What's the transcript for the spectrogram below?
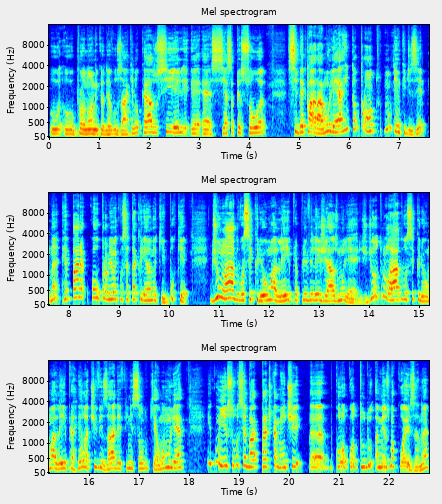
o, o, pronome que eu devo usar aqui no caso, se, ele, é, é, se essa pessoa se declarar mulher, então pronto, não tem o que dizer. Né? Repara qual o problema que você está criando aqui. Por quê? De um lado, você criou uma lei para privilegiar as mulheres. De outro lado, você criou uma lei para relativizar a definição do que é uma mulher. E com isso você praticamente é, colocou tudo a mesma coisa. Né?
